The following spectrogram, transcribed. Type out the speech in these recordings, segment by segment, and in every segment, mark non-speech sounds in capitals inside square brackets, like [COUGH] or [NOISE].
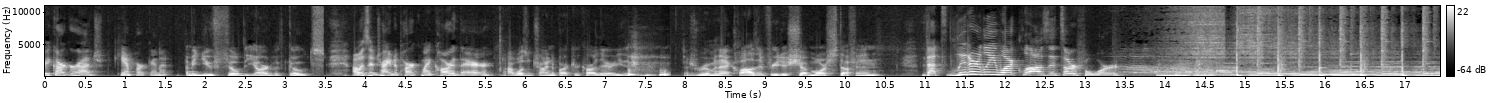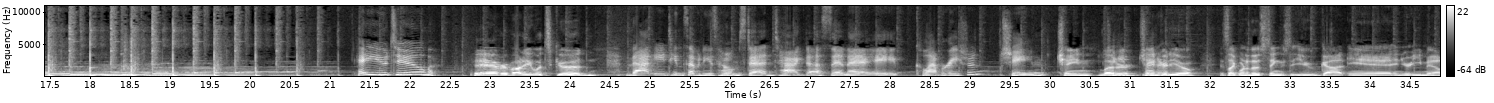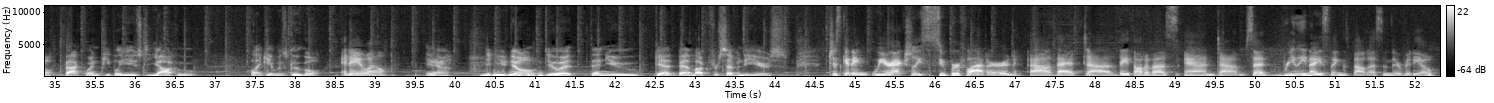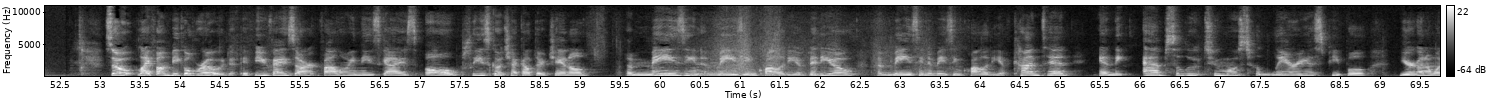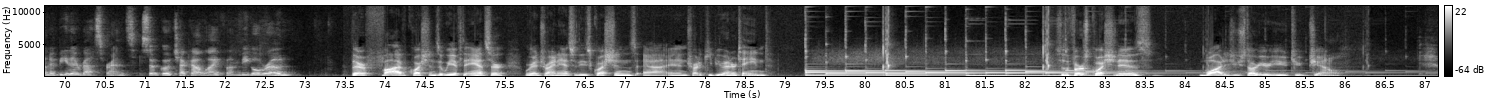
three car garage. Can't park in it. I mean, you filled the yard with goats. I wasn't trying to park my car there. I wasn't trying to park your car there either. [LAUGHS] There's room in that closet for you to shove more stuff in. That's literally what closets are for. Mm-hmm. Hey YouTube! Hey everybody, what's good? That 1870s homestead tagged us in a collaboration chain. Chain letter, Chain chain, letter. video. It's like one of those things that you got in, in your email back when people used Yahoo, like it was Google. and AOL. Yeah. If you don't do it, then you get bad luck for 70 years. Just kidding. We are actually super flattered uh, that uh, they thought of us and um, said really nice things about us in their video. So, Life on Beagle Road. If you guys aren't following these guys, oh, please go check out their channel. Amazing, amazing quality of video, amazing, amazing quality of content, and the absolute two most hilarious people. You're want to be their best friends. So, go check out Life on Beagle Road. There are five questions that we have to answer. We're going to try and answer these questions uh, and try to keep you entertained. First question is, why did you start your YouTube channel?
